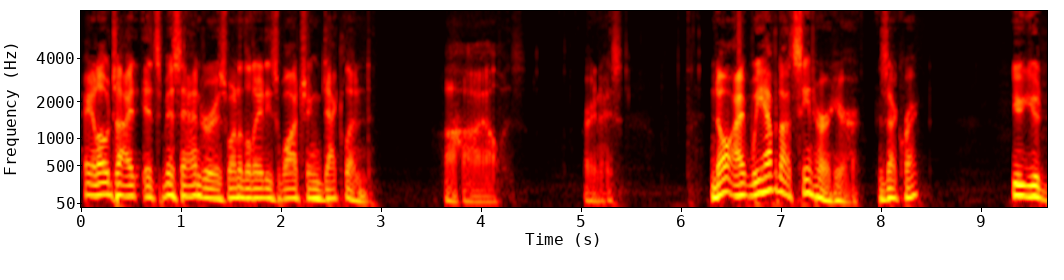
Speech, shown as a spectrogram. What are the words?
Hey, Lowetide. It's Miss Andrews, one of the ladies watching Declan. Haha, Elvis. Very nice. No, I we have not seen her here. Is that correct? You you'd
